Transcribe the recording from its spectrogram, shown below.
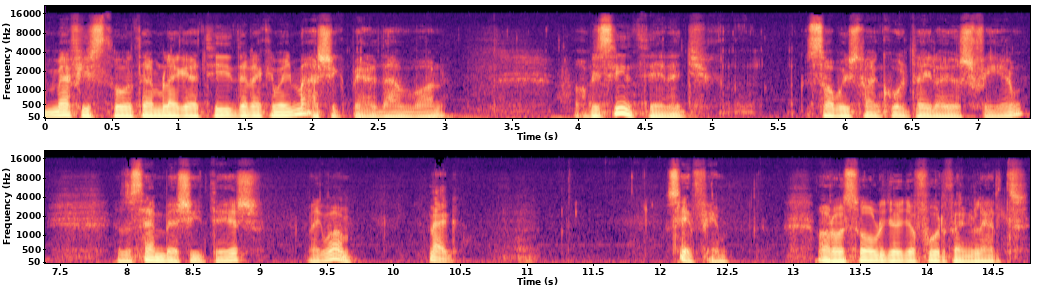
Mephistót emlegeti, de nekem egy másik példám van, ami szintén egy Szabó István Koltai Lajos film, ez a szembesítés, megvan? Meg. Szép film. Arról szól, ugye, hogy a Furtwänglert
